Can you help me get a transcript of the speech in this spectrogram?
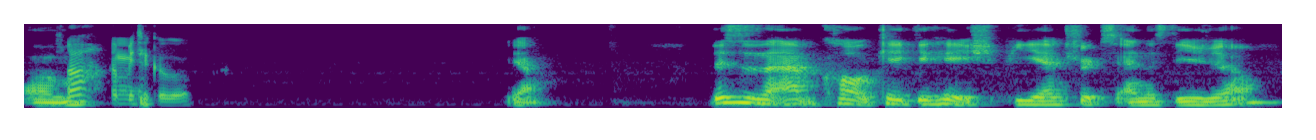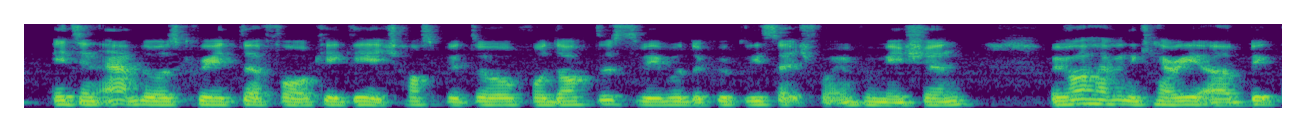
Um, Ah, let me take a look. Yeah. This is an app called KKH Pediatrics Anesthesia. It's an app that was created for KKH Hospital for doctors to be able to quickly search for information without having to carry a big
